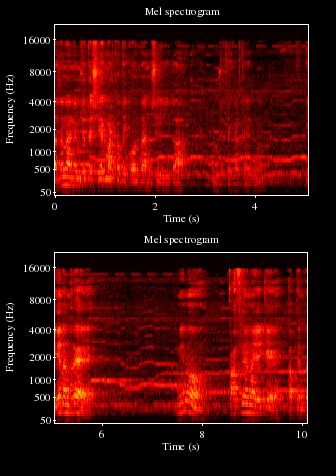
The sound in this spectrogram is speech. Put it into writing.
ಅದನ್ನು ನಿಮ್ಮ ಜೊತೆ ಶೇರ್ ಮಾಡ್ಕೋಬೇಕು ಅಂತ ಅನಿಸಿ ಈಗ ನಿಮ್ಮ ಜೊತೆ ಹೇಳ್ತಾ ಇದ್ದೀನಿ. ಏನಂದರೆ, ನೀನು ಕಾಫಿಯನ್ನು ಏಕೆ ಕಪ್ಪಿಂದ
